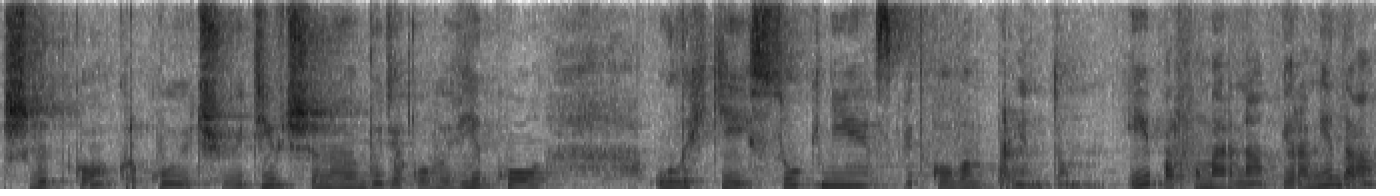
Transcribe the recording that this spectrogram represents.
швидко крокуючою дівчиною будь-якого віку. У легкій сукні з квітковим принтом. І парфумерна піраміда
